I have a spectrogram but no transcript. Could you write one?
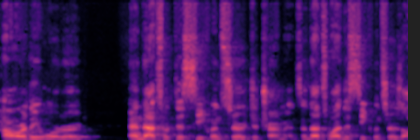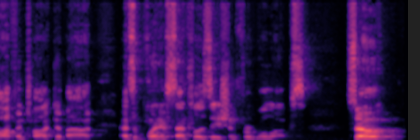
How are they ordered? And that's what the sequencer determines. And that's why the sequencer is often talked about as a point of centralization for rollups. So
